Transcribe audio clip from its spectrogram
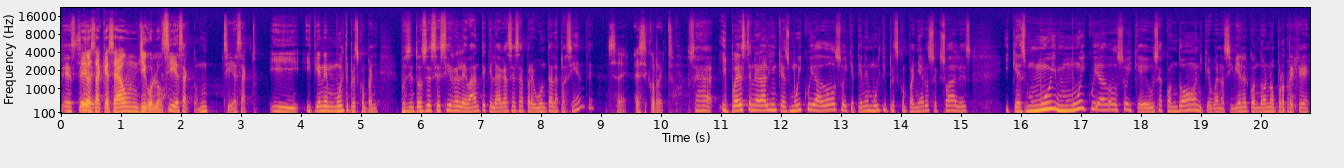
Este, Sí, o sea, que sea un gigolo. Sí, exacto. Mm, Sí, exacto. Y, y tiene múltiples compañeros. Pues entonces es irrelevante que le hagas esa pregunta a la paciente. Sí, es correcto. O sea, y puedes tener a alguien que es muy cuidadoso y que tiene múltiples compañeros sexuales y que es muy, muy cuidadoso y que usa condón y que, bueno, si bien el condón no protege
